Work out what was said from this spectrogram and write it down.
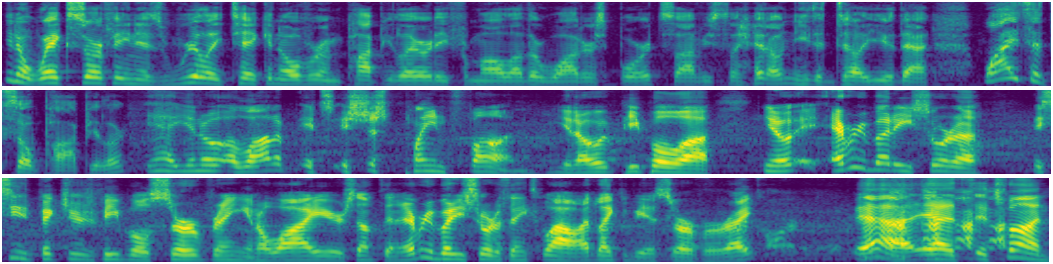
you know, wake surfing has really taken over in popularity from all other water sports. Obviously, I don't need to tell you that. Why is it so popular? Yeah, you know, a lot of it's it's just plain fun. You know, people, uh, you know, everybody sort of they see the pictures of people surfing in Hawaii or something. Everybody sort of thinks, "Wow, I'd like to be a surfer," right? Yeah, yeah, it's, it's fun,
